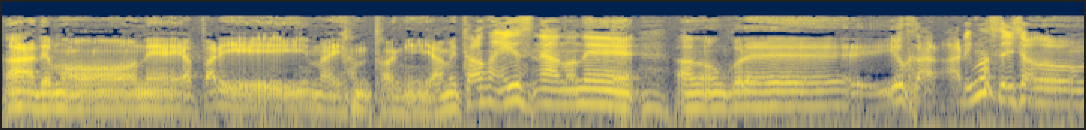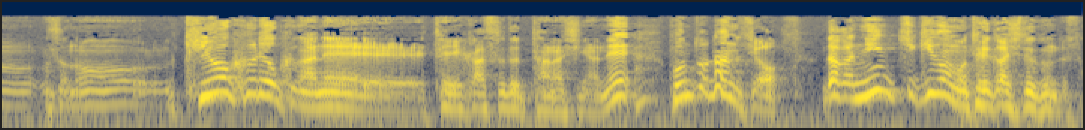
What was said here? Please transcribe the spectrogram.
あでもねやっぱり、まあ、本当にやめた方がいいですね。あのねあのこれよくありますでしょ。あのその記憶力がね低下するって話がね本当なんですよ。だから認知機能も低下していくんです。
